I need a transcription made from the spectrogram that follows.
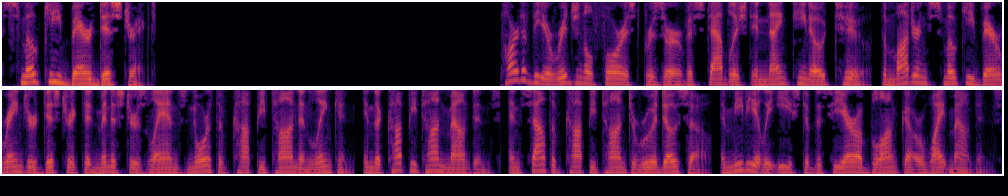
Smoky Bear District Part of the original forest preserve established in 1902, the modern Smokey Bear Ranger District administers lands north of Capitan and Lincoln, in the Capitan Mountains, and south of Capitan to Ruidoso, immediately east of the Sierra Blanca or White Mountains.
